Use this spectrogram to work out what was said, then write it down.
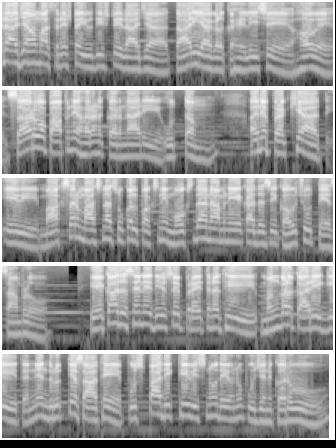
રાજાઓમાં શ્રેષ્ઠ યુધિષ્ઠિર રાજા, તારી આગળ કહેલી છે, હવે સર્વ પાપને હરણ કરનારી ઉત્તમ અને પ્રખ્યાત એવી માગસર માસના શુકલ પક્ષની મોક્ષદા નામની એકાદશી કહું છું તે સાંભળો. એકાદશીને દિવસે પ્રયત્નથી મંગળકારી ગીત અને નૃત્ય સાથે પુષ્પાદિકથી વિષ્ણુદેવનું પૂજન કરવું.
